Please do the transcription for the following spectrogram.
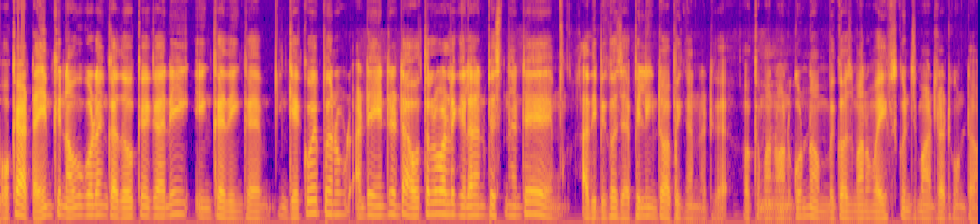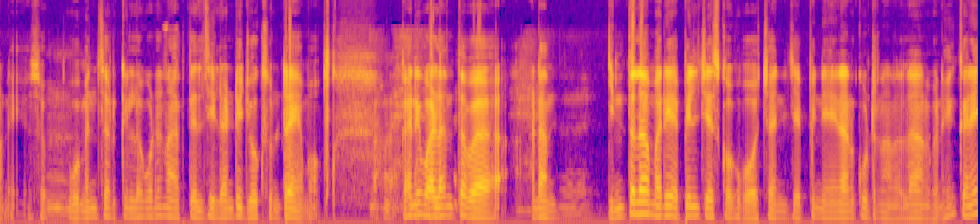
ఓకే ఆ టైంకి నవ్వుకోవడం అది ఓకే కానీ ఇంకా అది ఇంకా ఇంకెక్కువైపోయినప్పుడు అంటే ఏంటంటే అవతల వాళ్ళకి ఎలా అనిపిస్తుంది అంటే అది బికాజ్ అపీలింగ్ టాపిక్ అన్నట్టుగా. ఓకే మనం అనుకుంటున్నాం బికాజ్ మనం వైఫ్స్ గురించి మాట్లాడుకుంటామని. సో ఉమెన్ సర్కిల్లో కూడా నాకు తెలిసి ఇలాంటి జోక్స్ ఉంటాయేమో. కానీ వాళ్ళంతా వా- అంటే ఇంతలా మరీ అపీల్ చేసుకోకపోవచ్చు అని చెప్పి నేను అనుకుంటున్నాను అలా అనుకుని. కానీ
